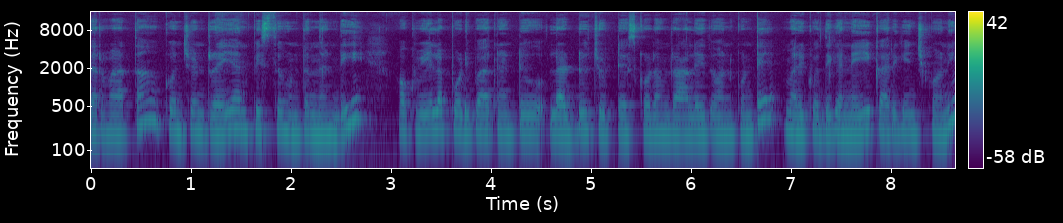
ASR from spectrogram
తర్వాత కొంచెం డ్రై అనిపిస్తూ ఉంటుందండి. ఒకవేళ పొడి బారినట్టు లడ్డు చుట్టేసుకోవడం రాలేదు అనుకుంటే మరి కొద్దిగా నెయ్యి కరిగించుకొని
